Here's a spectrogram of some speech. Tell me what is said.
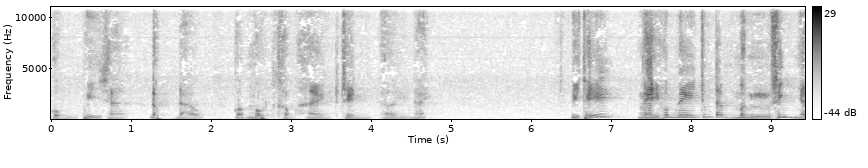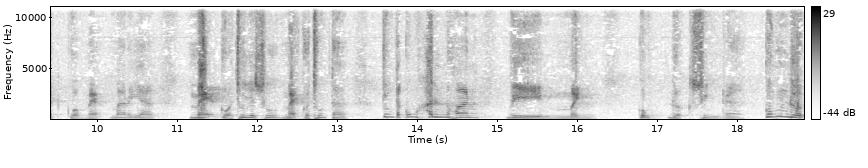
cùng quý giá, độc đáo, có một không hai trên đời này. Vì thế, ngày hôm nay chúng ta mừng sinh nhật của mẹ Maria, mẹ của Chúa Giêsu mẹ của chúng ta. Chúng ta cũng hân hoan vì mình cũng được sinh ra cũng được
